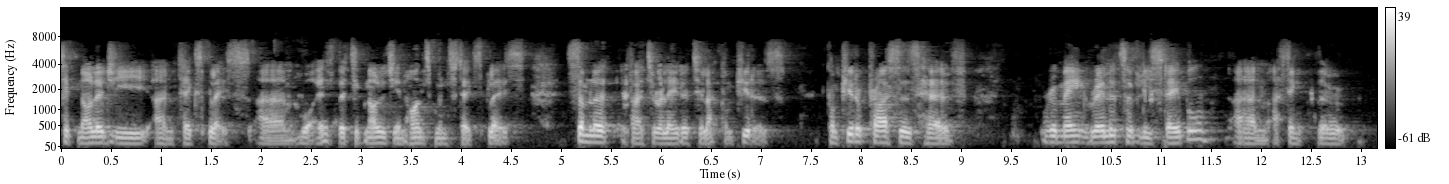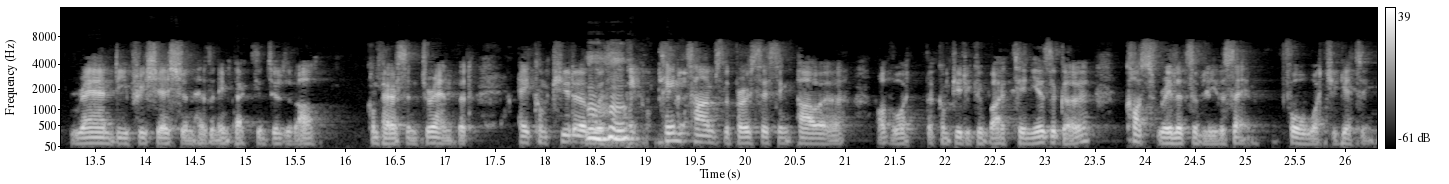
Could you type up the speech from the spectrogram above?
technology um, takes place, um, well, as the technology enhancements takes place. Similar, if I had to relate it to like computers, computer prices have remained relatively stable. Um, I think the Rand depreciation has an impact in terms of our comparison to Rand, but a computer mm-hmm. with 10 times the processing power of what the computer could buy 10 years ago costs relatively the same for what you're getting.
